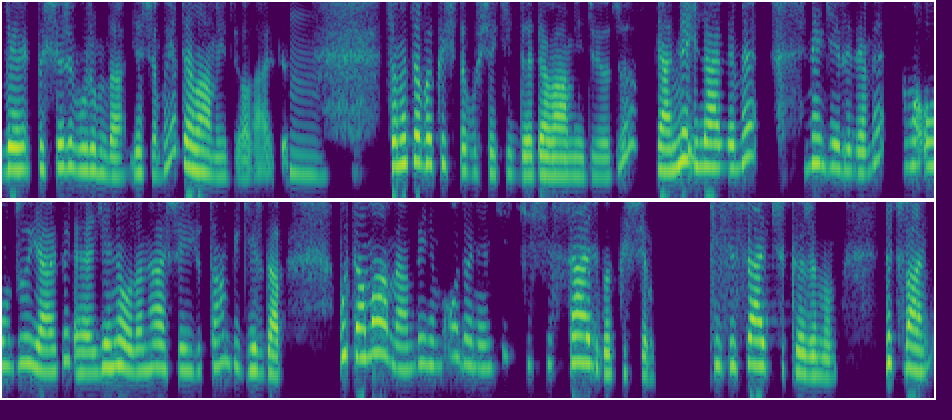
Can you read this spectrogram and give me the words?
ve dışarı vurumla yaşamaya devam ediyorlardı. Hımm. Sanata bakış da bu şekilde devam ediyordu. Yani ne ilerleme ne gerileme ama olduğu yerde, eee, yeni olan her şeyi yutan bir girdap. Bu tamamen benim o dönemki kişisel bakışım, kişisel çıkarımım. Lütfen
